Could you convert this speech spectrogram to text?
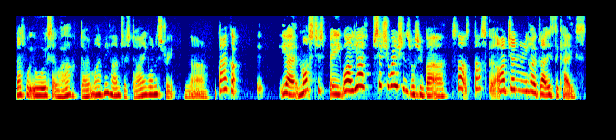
That's what you always say. Well, don't mind me, I'm just dying on the street. No, that got. Yeah, it must just be. Well, yeah, situations must be better. So that's that's good. I genuinely hope that is the case,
